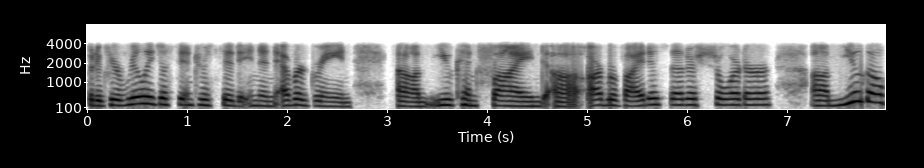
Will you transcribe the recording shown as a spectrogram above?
But if you're really just interested in an evergreen, um, you can find uh, that are shorter. Um, Mugo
